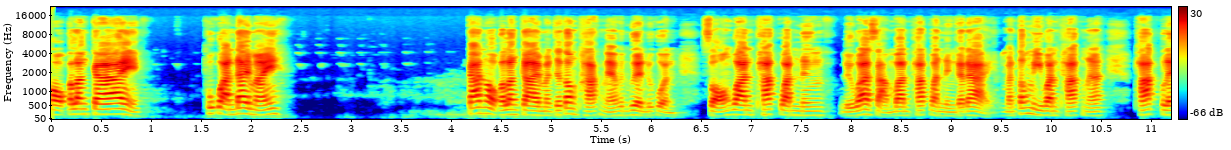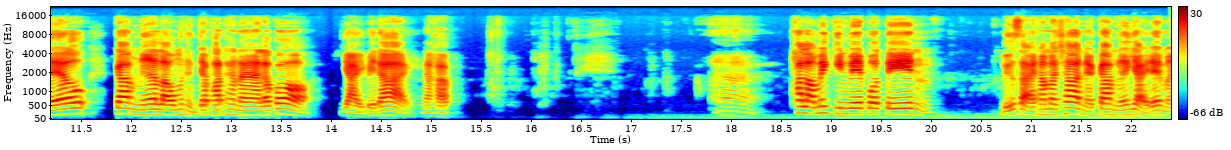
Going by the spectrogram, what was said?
ออกกำลังกายทุกวันได้ไหม การออกกำลังกายมันจะต้องพักนะเพื่อนๆทุกคนสองวันพักวันหนึ่งหรือว่าสามวันพักวันหนึ่งก็ได้ มันต้องมีวันพักนะ พักแล้วกล้ามเนื้อเรามันถึงจะพัฒนาแล้วก็ใหญ่ไปได้นะครับถ้าเราไม่กินเวโปรตีน หรือสายธรรมชาติเนี่ยกล้ามเนื้อใหญ่ได้ไหม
